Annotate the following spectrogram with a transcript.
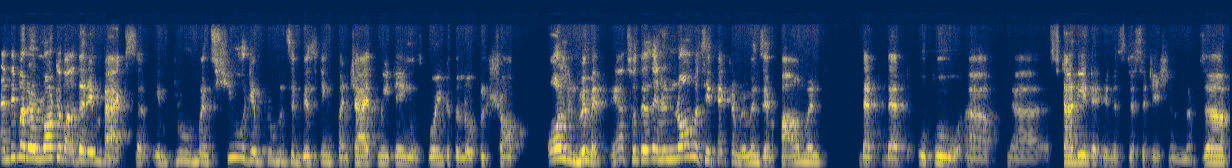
And there were a lot of other impacts, uh, improvements, huge improvements in visiting panchayat meetings, going to the local shop, all in women. Yeah, so there's an enormous effect on women's empowerment that that Upu uh, uh, studied in his dissertation and observed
